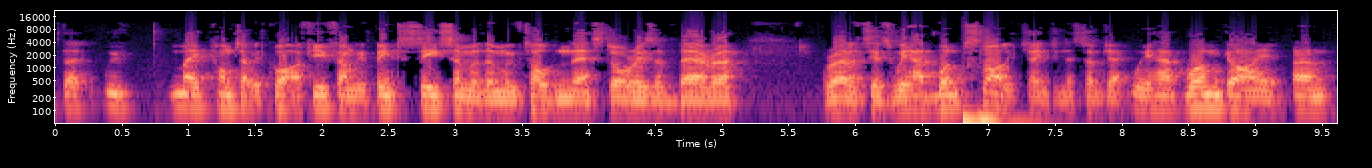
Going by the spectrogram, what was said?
that we've made contact with quite a few families. We've been to see some of them. We've told them their stories of their uh, relatives. We had one slightly changing the subject. We had one guy um,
